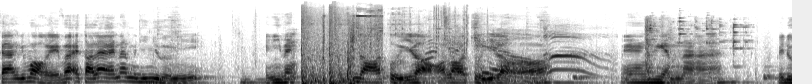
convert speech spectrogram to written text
กำลังจะบอกเลยว่าไอ้ตอนแรกไอ้นั่นมันยิงอยู่ตรงนี้ไอ้นี่แม่งรอตุ๋ยเหรอรอตุ๋ยเหรอแม่งเหลี่ยมนาไปดู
